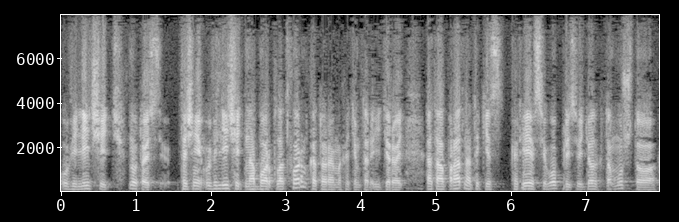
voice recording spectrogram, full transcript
увеличить, ну, то есть, точнее, увеличить набор платформ, которые мы хотим таргетировать, это обратно-таки, скорее всего, приведет к тому, что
